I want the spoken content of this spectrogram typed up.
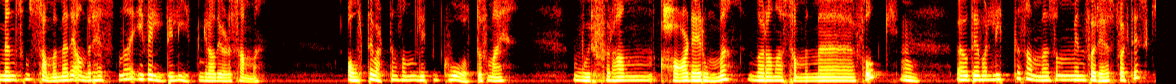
Men som sammen med de andre hestene i veldig liten grad gjør det samme. Alltid vært en sånn litt gåte for meg hvorfor han har det rommet når han er sammen med folk. Mm. Og det var litt det samme som min forrige hest, faktisk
